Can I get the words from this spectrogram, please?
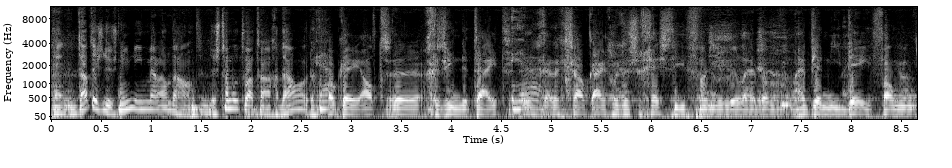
En dat is dus nu niet meer aan de hand. Dus daar moet wat aan gedaan worden. Ja. Oké, okay, Alt, uh, gezien de tijd, ja. zou ik eigenlijk een suggestie van je willen hebben. Heb je een idee van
